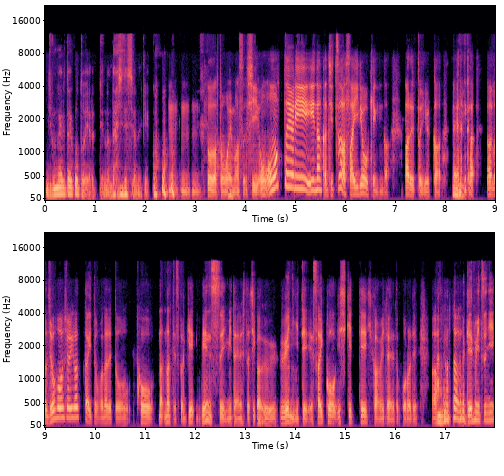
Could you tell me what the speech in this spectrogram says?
自分がやりたいことをやるっていうのは大事ですよね、結構。うんうんうん。そうだと思いますし、お思ったより、なんか実は裁量権があるというか、うん。えなんか、あの、情報処理学会ともなると、こう、な、なんていうんですか、げ元帥みたいな人たちがう上にいて、最高意思決定機関みたいなところで、あの、うん。なんか厳密に、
